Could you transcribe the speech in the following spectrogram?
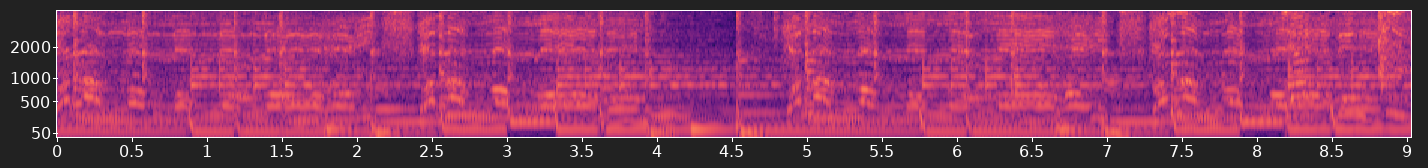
yelelelelele Yelelelele. Yelelelele Yelelelele. Yasinhliziyo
